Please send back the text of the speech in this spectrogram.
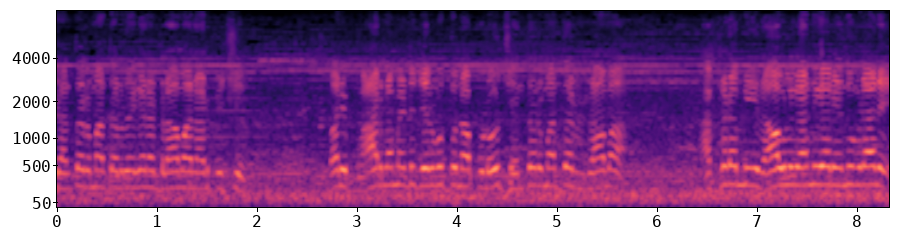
జంతర్ మంతర్ దగ్గర డ్రామా నడిపించారు. మరి పార్లమెంట్ జరుగుతున్నప్పుడు జంతర్ మంతర్ డ్రామా అక్కడ మీ రాహుల్ గాంధీ గారు ఎందుకు రాలే?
